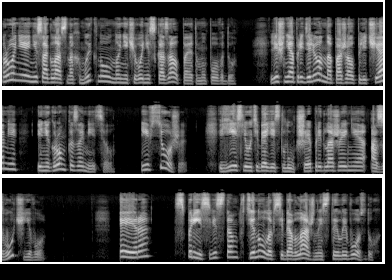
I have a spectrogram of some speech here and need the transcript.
Рони несогласно хмыкнул, но ничего не сказал по этому поводу. Лишь неопределенно пожал плечами и негромко заметил. И все же, если у тебя есть лучшее предложение, озвучь его. Эйра с присвистом втянула в себя влажный стылый воздух.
